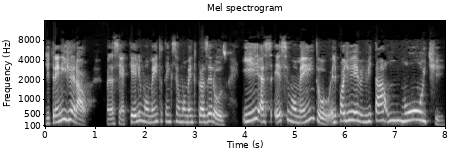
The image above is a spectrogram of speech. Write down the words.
de treino em geral. Mas assim, aquele momento tem que ser um momento prazeroso. E esse momento, ele pode evitar um monte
